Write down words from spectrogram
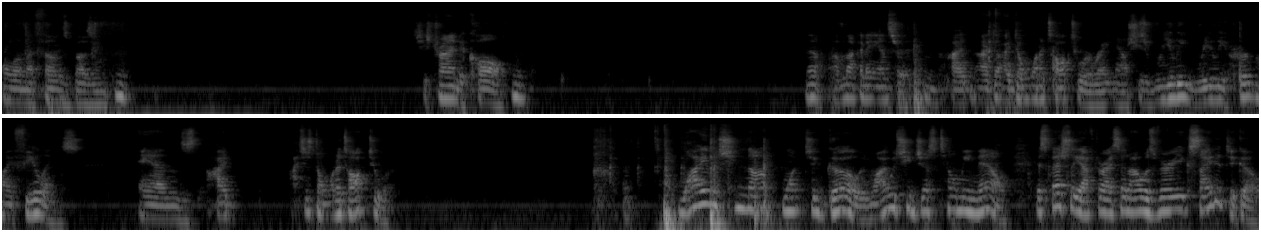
Hold on, my phone's buzzing. Hmm. She's trying to call. Hmm. No, I'm not going to answer it. Hmm. I, I, I don't want to talk to her right now. She's really, really hurt my feelings. And I, I just don't want to talk to her why would she not want to go? And why would she just tell me now? Especially after I said I was very excited to go.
